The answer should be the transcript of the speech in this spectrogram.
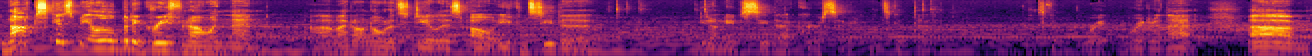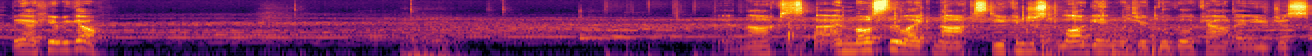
Nox gives me a little bit of grief now and then. Um, I don't know what its deal is. Oh, you can see the... You don't need to see that cursor. Let's get that. Let's get right rid of that. Um, but yeah, here we go. Yeah, Nox. I mostly like Nox. You can just log in with your Google account and you just...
